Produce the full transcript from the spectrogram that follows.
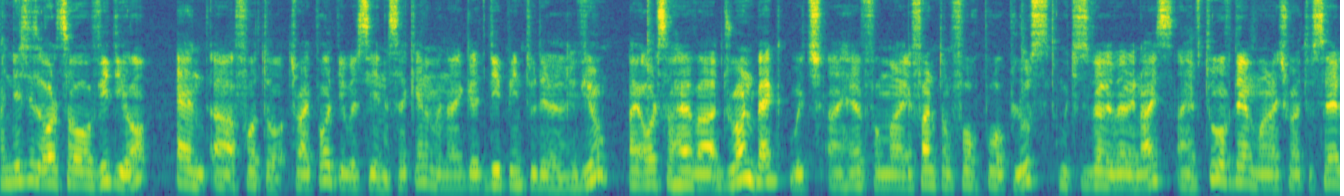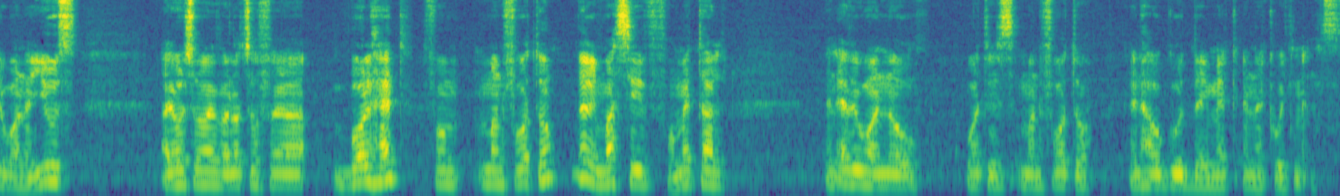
and this is also a video and a photo tripod you will see in a second when I get deep into the review. I also have a drone bag which I have for my Phantom 4 Pro Plus which is very very nice. I have two of them, one I try to sell, one I use. I also have a lot of uh, ball head from Manfrotto, very massive for metal and everyone know what is Manfrotto and how good they make an equipment.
